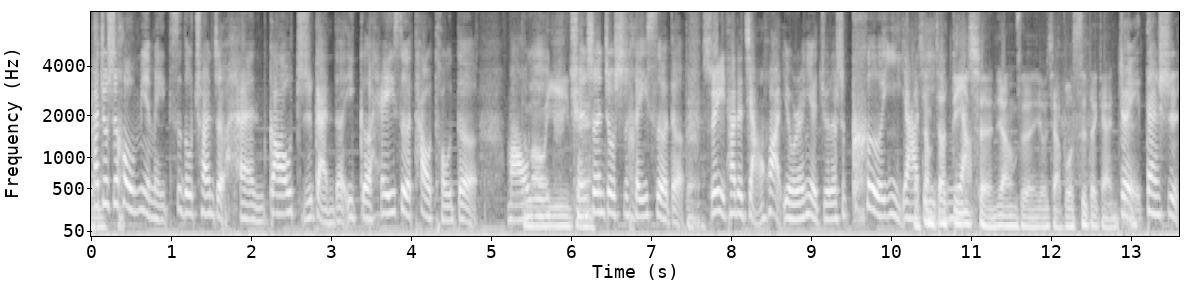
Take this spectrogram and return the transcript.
他就是后面每次都穿着很高质感的一个黑色套头的毛衣，全身就是黑色的，所以他的讲话有人也觉得是刻意压低音量，比较低沉这样子，有贾伯斯的感觉。对，但是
